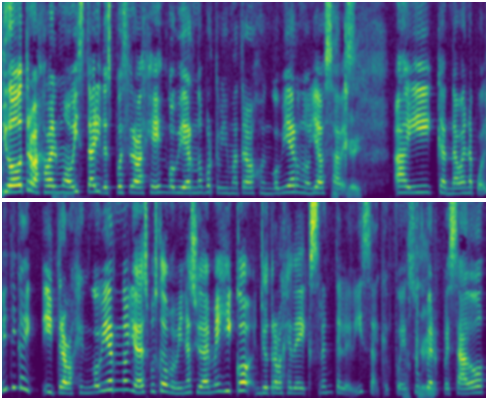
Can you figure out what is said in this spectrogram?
Yo trabajaba en Movistar y después trabajé en gobierno porque mi mamá trabajó en gobierno, ya sabes. Ahí que andaba en la política y, y trabajé en gobierno. Ya después cuando me vine a Ciudad de México, yo trabajé de extra en Televisa, que fue Ok. súper pesado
